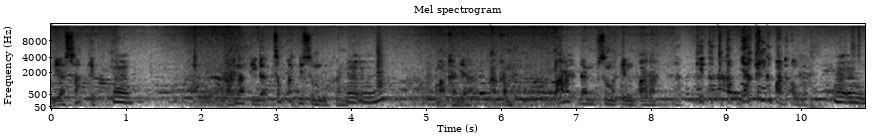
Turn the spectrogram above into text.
dia sakit Hmm. karena tidak cepat disembuhkan. Mm-mm. maka dia akan parah dan semakin parah. Kita tetap yakin kepada Allah. Mm-mm.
